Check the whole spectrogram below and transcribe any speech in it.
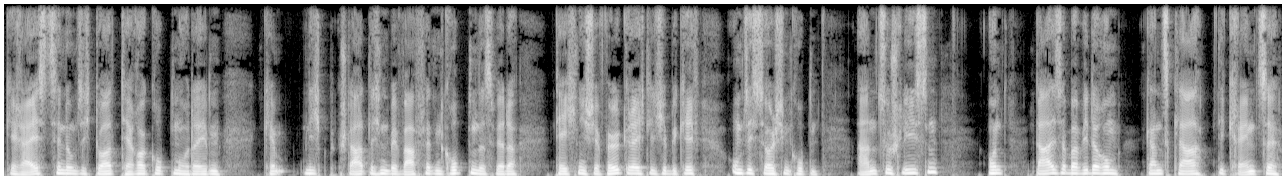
gereist sind, um sich dort Terrorgruppen oder eben nicht staatlichen bewaffneten Gruppen, das wäre der technische völkerrechtliche Begriff, um sich solchen Gruppen anzuschließen. Und da ist aber wiederum ganz klar die Grenze,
